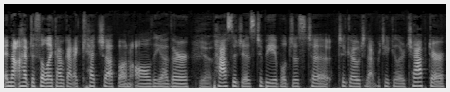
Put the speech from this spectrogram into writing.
and not have to feel like I've got to catch up on all the other passages to be able just to to go to that particular chapter.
